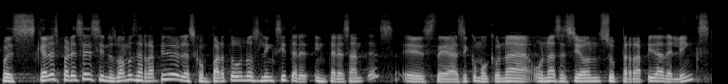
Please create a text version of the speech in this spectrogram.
pues, ¿qué les parece si nos vamos de rápido y les comparto unos links inter- interesantes? Este, así como que una, una sesión súper rápida de links.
